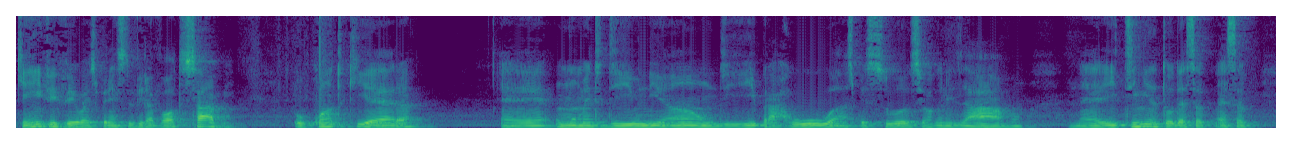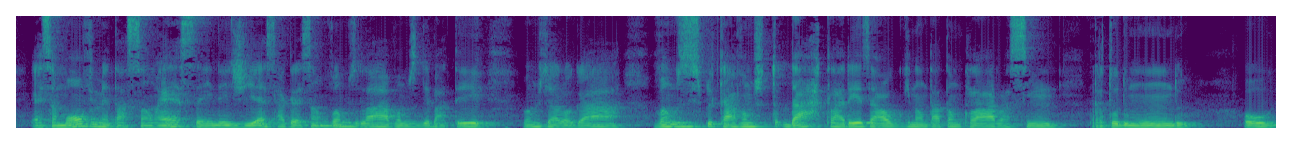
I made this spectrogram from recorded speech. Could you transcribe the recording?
Quem viveu a experiência do vira-voto sabe o quanto que era é, um momento de união, de ir para a rua, as pessoas se organizavam, né? E tinha toda essa, essa, essa movimentação, essa energia, essa agressão. Vamos lá, vamos debater, vamos dialogar, vamos explicar, vamos dar clareza a algo que não está tão claro assim para todo mundo, ou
